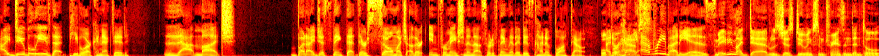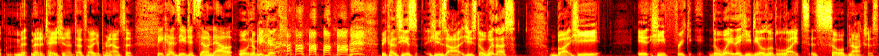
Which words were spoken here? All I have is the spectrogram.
I do believe that people are connected that much, but I just think that there's so much other information and that sort of thing that it is kind of blocked out. Well, I don't perhaps- think everybody is Maybe my dad was just doing some transcendental me- meditation, if that's how you pronounce it. because you just zoned out. Well, no, because because he's he's uh, he's still with us, but he it, he freak the way that he deals with lights is so obnoxious.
